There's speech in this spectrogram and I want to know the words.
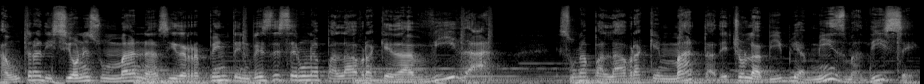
aún tradiciones humanas y de repente en vez de ser una palabra que da vida, es una palabra que mata. De hecho la Biblia misma dice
